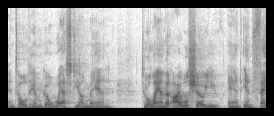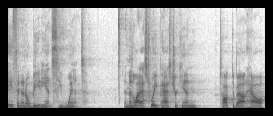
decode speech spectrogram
and told him, Go west, young man, to a land that I will show you. And in faith and in obedience, he went. And then last week, Pastor Ken talked about how,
